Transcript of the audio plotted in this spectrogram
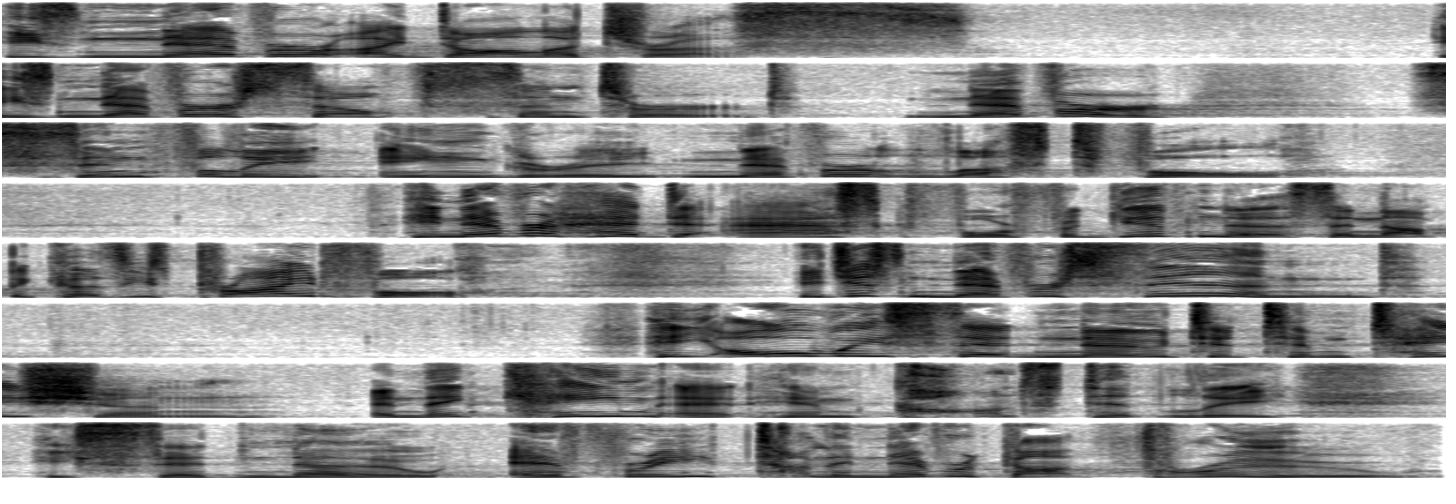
he's never idolatrous, he's never self centered, never sinfully angry, never lustful. He never had to ask for forgiveness, and not because he's prideful. He just never sinned. He always said no to temptation, and they came at him constantly. He said no every time. They never got through.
